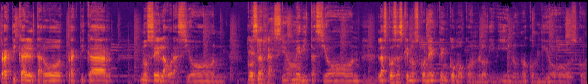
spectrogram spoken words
Practicar el tarot, practicar, no sé, la oración. Cosas, Meditación. meditación, las cosas que nos conecten como con lo divino, ¿no? Con Dios, con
